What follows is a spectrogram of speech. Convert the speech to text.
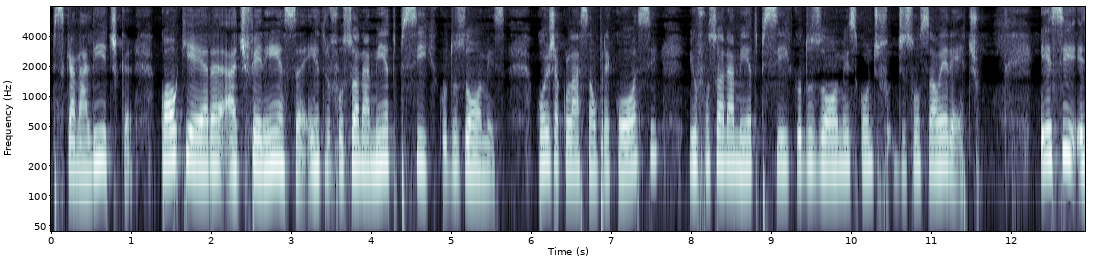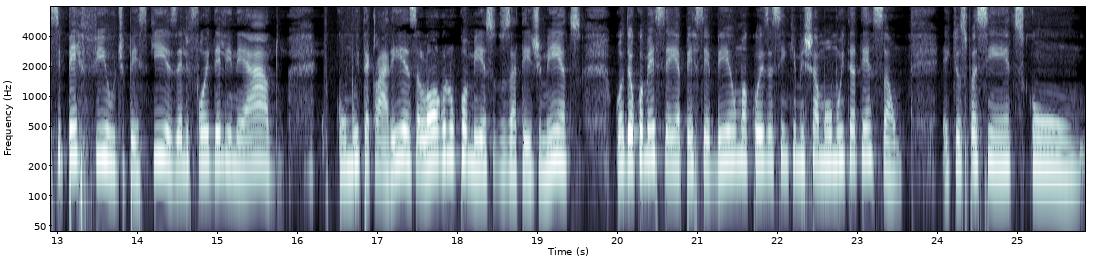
psicanalítica, qual que era a diferença entre o funcionamento psíquico dos homens com ejaculação precoce e o funcionamento psíquico dos homens com disfunção erétil esse, esse perfil de pesquisa ele foi delineado com muita clareza logo no começo dos atendimentos, quando eu comecei a perceber uma coisa assim que me chamou muita atenção, é que os pacientes com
